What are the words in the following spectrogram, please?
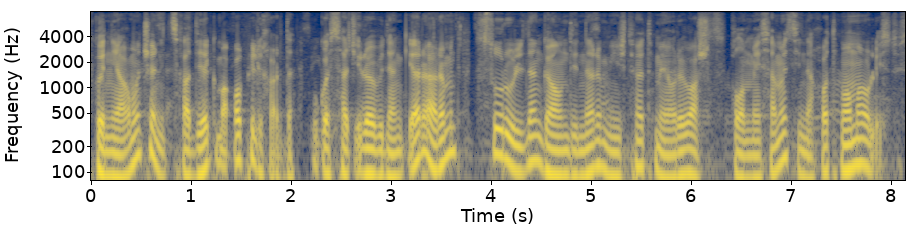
თქვენი აღმოჩენით ცხადია კმაყოფილი ხარ და უკვე საჭიროებიდან კი არა, არამედ სურვილიდან გამომდინარე მიირთმევთ მეორე ვაშლს, ხოლო მესამეს ინახოთ მომავლისთვის,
